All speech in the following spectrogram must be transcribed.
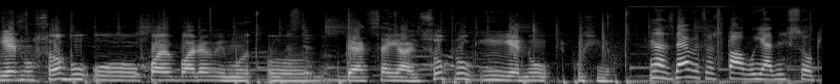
jednu sobu u kojoj boravimo deca, ja i suprug i jednu kuhinju. Nas devetor spava u jednoj sobi.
